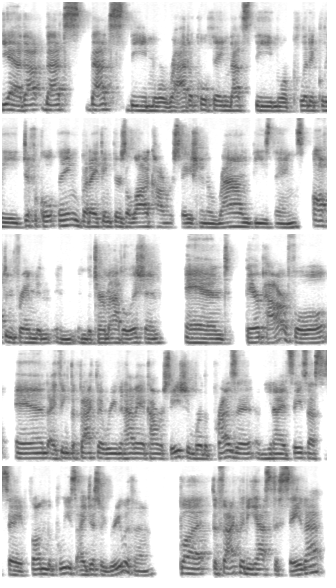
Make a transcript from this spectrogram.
yeah, that that's that's the more radical thing. That's the more politically difficult thing. But I think there's a lot of conversation around these things, often framed in, in, in the term abolition. And they're powerful. And I think the fact that we're even having a conversation where the president of the United States has to say, fund the police, I disagree with him. But the fact that he has to say that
